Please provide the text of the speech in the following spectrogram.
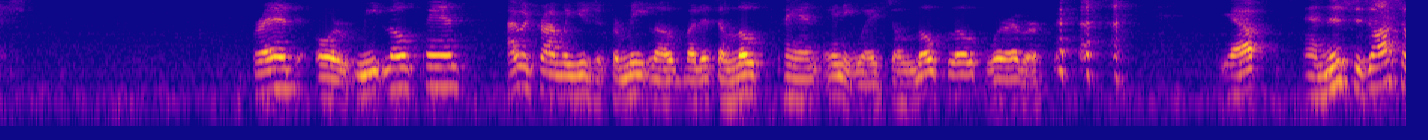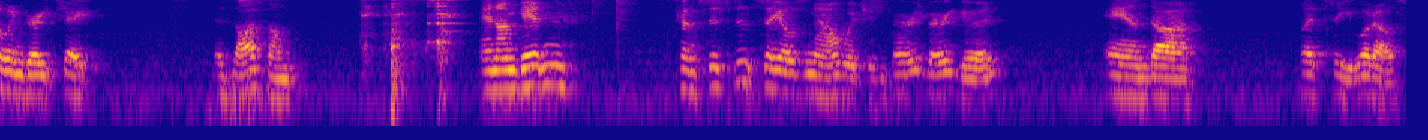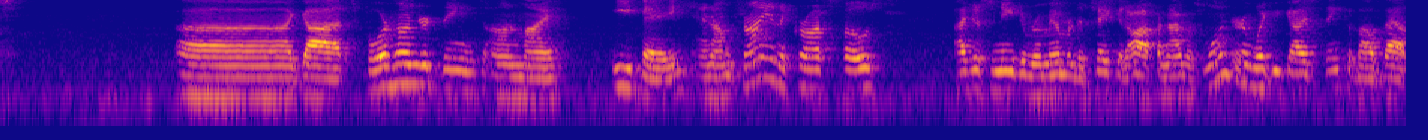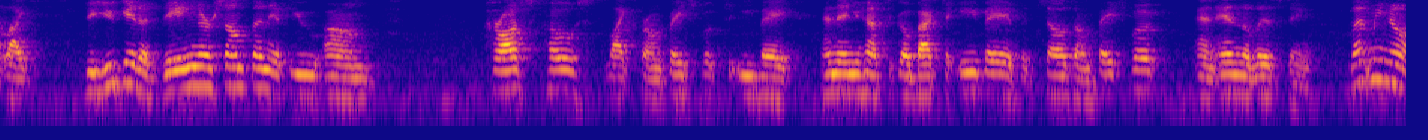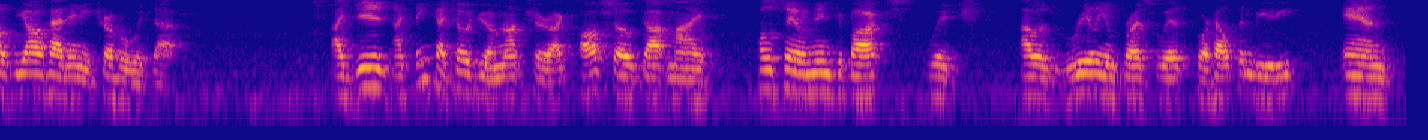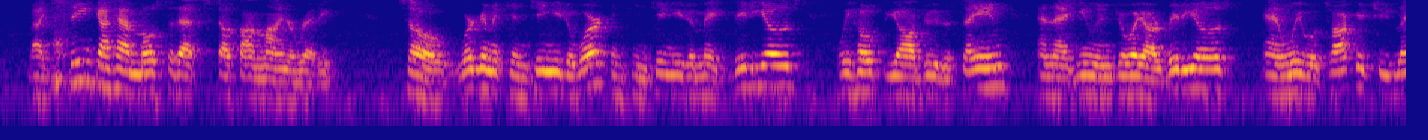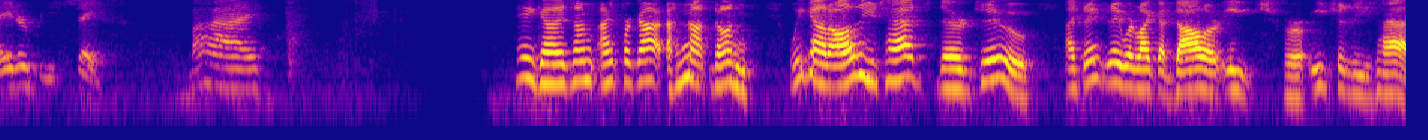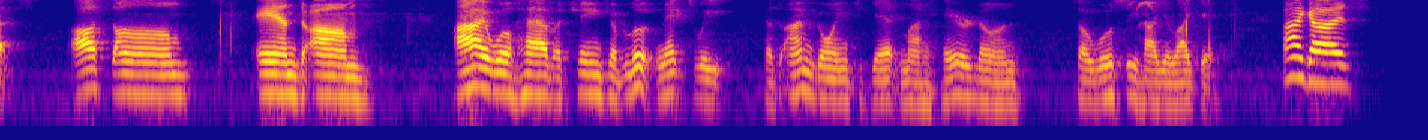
bread or meatloaf pan. I would probably use it for meatloaf, but it's a loaf pan anyway, so loaf, loaf, wherever. yep. And this is also in great shape. It's awesome. And I'm getting consistent sales now, which is very, very good. And uh, let's see, what else? Uh, I got 400 things on my eBay, and I'm trying to cross post. I just need to remember to take it off, and I was wondering what you guys think about that. Like, do you get a ding or something if you um, cross post, like from Facebook to eBay, and then you have to go back to eBay if it sells on Facebook and end the listing? Let me know if y'all had any trouble with that. I did, I think I told you, I'm not sure. I also got my Wholesale Ninja box, which I was really impressed with for health and beauty. And I think I have most of that stuff online already. So we're going to continue to work and continue to make videos. We hope y'all do the same and that you enjoy our videos. And we will talk at you later. Be safe. Bye. Hey guys, I'm I forgot. I'm not done. We got all these hats there too. I think they were like a dollar each for each of these hats. Awesome. And um, I will have a change of look next week because I'm going to get my hair done. So we'll see how you like it. Bye, guys.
